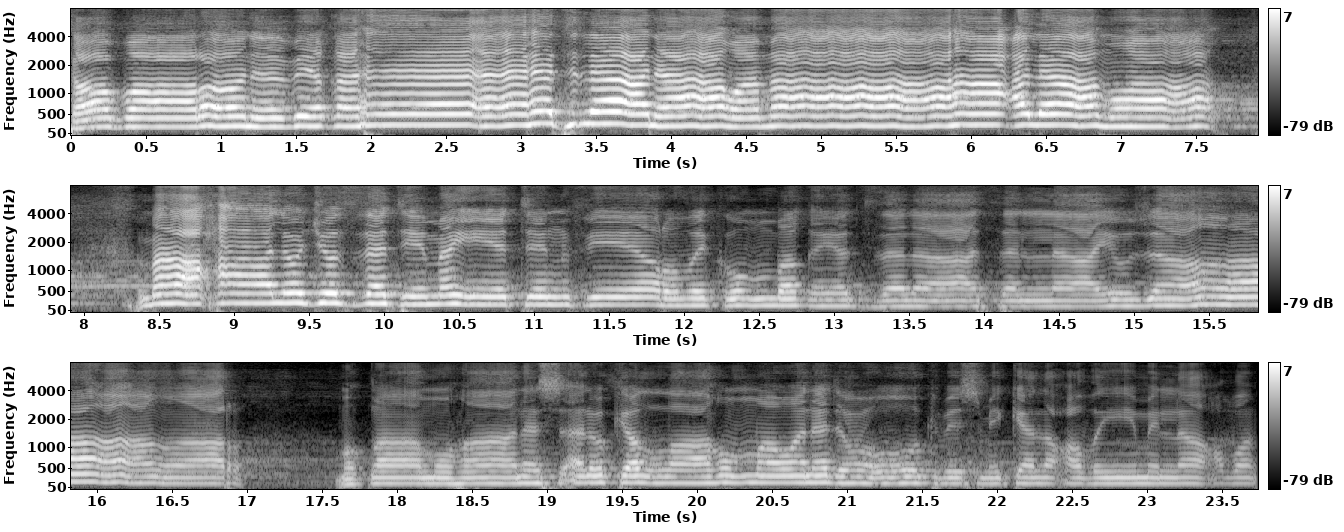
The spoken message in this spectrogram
خبر بقتلنا وما أعلامها ما حال جثة ميت في أرضكم بقيت ثلاثا لا يزار. مقامها نسألك اللهم وندعوك باسمك العظيم الأعظم.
